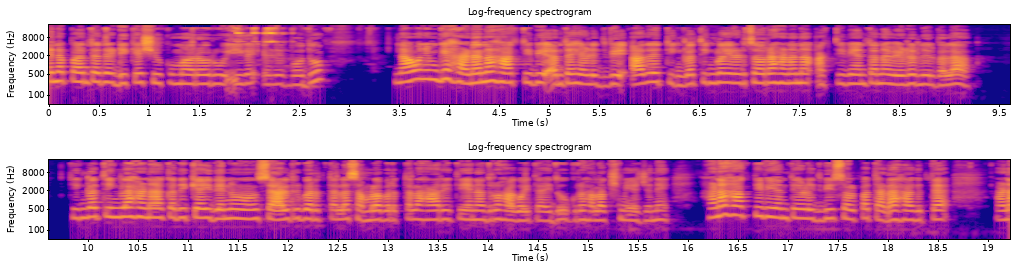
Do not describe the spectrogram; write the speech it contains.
ಏನಪ್ಪ ಅಂತಂದರೆ ಡಿ ಕೆ ಶಿವಕುಮಾರ್ ಅವರು ಈಗ ಹೇಳಿರ್ಬೋದು, ನಾವು ನಿಮಗೆ ಹಣನ ಹಾಕ್ತೀವಿ ಅಂತ ಹೇಳಿದ್ವಿ, ಆದರೆ ತಿಂಗಳ ತಿಂಗಳ ಎರಡು ಸಾವಿರ ಹಣನ ಹಾಕ್ತೀವಿ ಅಂತ ನಾವು ಹೇಳಿರ್ಲಿಲ್ವಲ್ಲ? ತಿಂಗಳ ತಿಂಗಳ ಹಣ ಹಾಕೋದಕ್ಕೆ ಇದೇನು ಸ್ಯಾಲ್ರಿ ಬರುತ್ತಲ್ಲ, ಸಂಬಳ ಬರುತ್ತಲ್ಲ, ಆ ರೀತಿ ಏನಾದರೂ ಆಗೋಯ್ತಾ ಇದು ಗೃಹಲಕ್ಷ್ಮಿ ಯೋಜನೆ? ಹಣ ಹಾಕ್ತೀವಿ ಅಂತ ಹೇಳಿದ್ವಿ, ಸ್ವಲ್ಪ ತಡ ಆಗುತ್ತೆ. ಹಣ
